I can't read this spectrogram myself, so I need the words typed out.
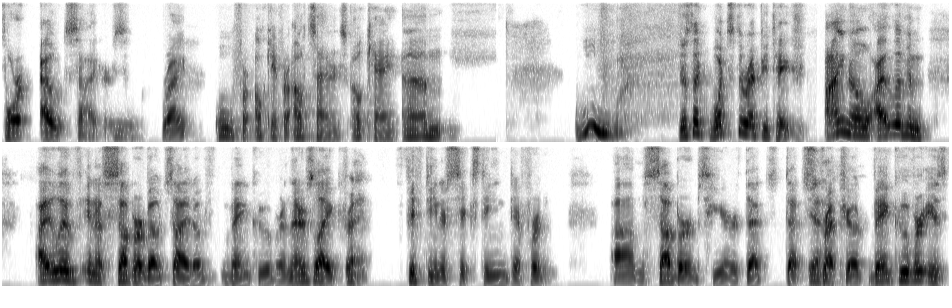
for outsiders? Right, Oh, for okay, for outsiders. Okay. Um. Ooh. just like what's the reputation? I know I live in, I live in a suburb outside of Vancouver, and there's like Right. fifteen or sixteen different um, suburbs here that that Yeah. stretch out. Vancouver is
